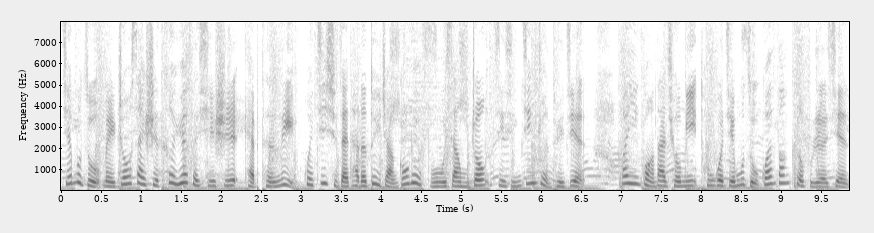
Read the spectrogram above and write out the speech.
节目组每周赛事特约分析师 Captain Lee 会继续在他的队长攻略服务项目中进行精准推荐，欢迎广大球迷通过节目组官方客服热线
